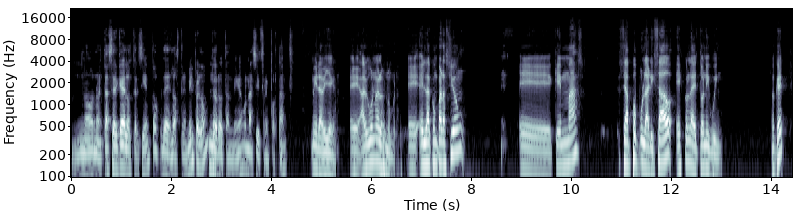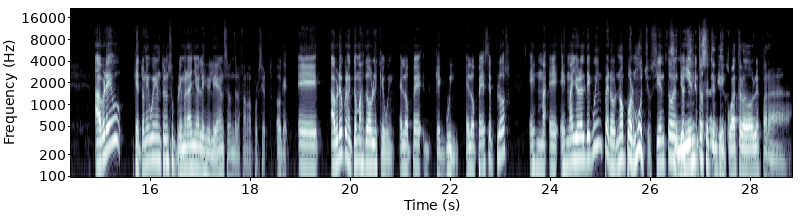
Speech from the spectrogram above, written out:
No, no está cerca de los 300, de los 3.000, perdón, No. pero también es una cifra importante. Mira, Villegas, eh, algunos de los números. Eh, en la comparación eh, que más se ha popularizado es con la de Tony Wynn. ¿Ok? Abreu, que Tony Wynn entró en su primer año de elegibilidad en el Salón de la Fama, por cierto. Ok. Eh, Abreu conectó más dobles que Wynn. El, OP, que Wynn. el OPS Plus es, ma- eh, es mayor el de Wynn, pero no por mucho. 128, 172. 574 dobles para,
